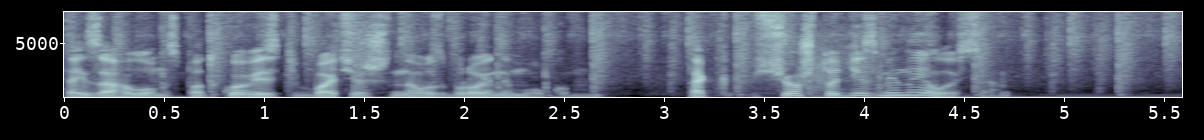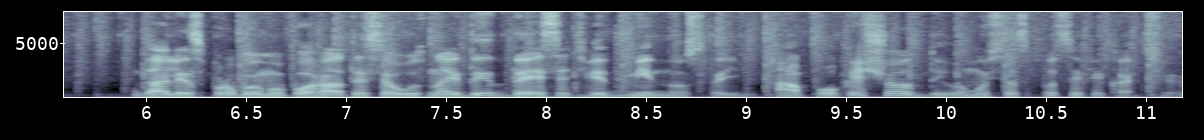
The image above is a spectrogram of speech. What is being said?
Та й загалом спадковість бачиш неозброєним оком. Так що ж тоді змінилося? Далі спробуємо погратися у знайди 10 відмінностей, а поки що дивимося специфікацію.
